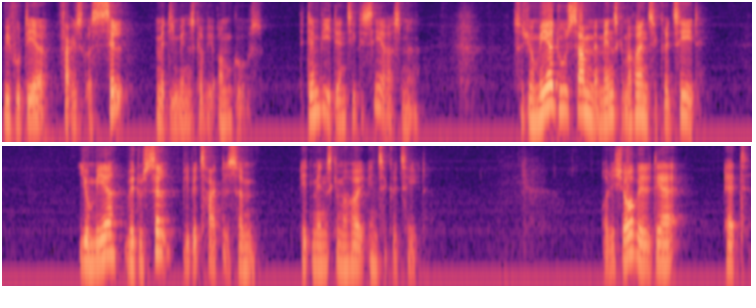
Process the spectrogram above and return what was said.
Vi vurderer faktisk os selv med de mennesker, vi omgås. Dem, vi identificerer os med. Så jo mere du er sammen med mennesker med høj integritet, jo mere vil du selv blive betragtet som et menneske med høj integritet. Og det sjove ved det, det er, at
